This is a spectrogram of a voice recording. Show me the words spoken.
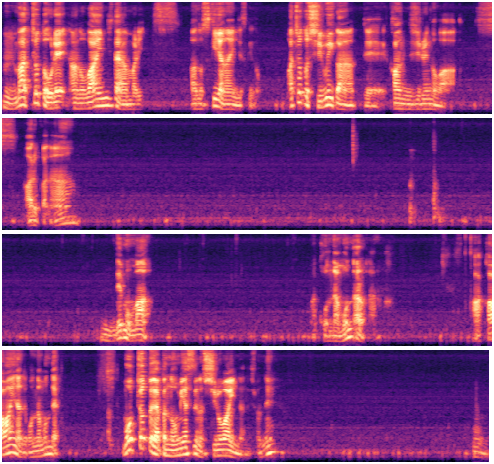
うん、まあちょっと俺、あの、ワイン自体あんまり、あの、好きじゃないんですけど、まあちょっと渋いかなって感じるのは、あるかな。でもまあ、まあ、こんなもんだろうな。赤ワインなんてこんなもんだよ。もうちょっとやっぱ飲みやすいのは白ワインなんでしょうね。うん。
